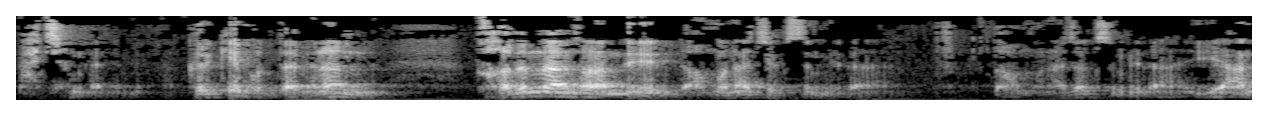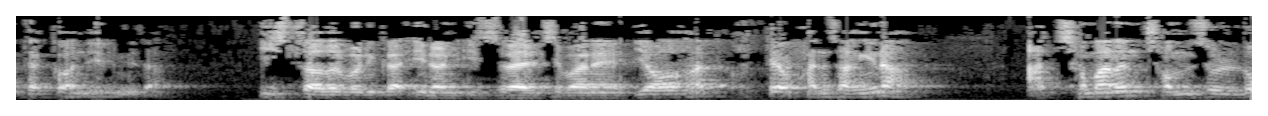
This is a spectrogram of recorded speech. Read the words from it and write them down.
마찬가지입니다. 그렇게 본다면은 거듭난 사람들이 너무나 적습니다. 너무나 적습니다. 이게 안타까운 일입니다. 24절 보니까 이런 이스라엘 집안의 여한 헛된 환상이나 아첨하는 점술도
